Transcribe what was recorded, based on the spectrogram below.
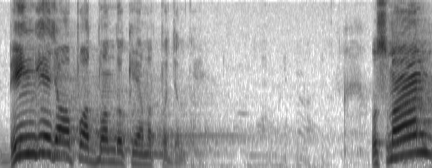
ডিঙ্গিয়ে যাওয়া পথ বন্ধ কিয়ামত পর্যন্ত। উসমান,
